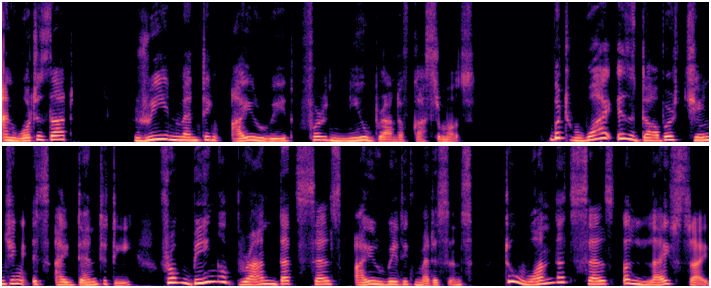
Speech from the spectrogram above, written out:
and what is that reinventing ayurveda for a new brand of customers but why is Dabur changing its identity from being a brand that sells Ayurvedic medicines to one that sells a lifestyle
